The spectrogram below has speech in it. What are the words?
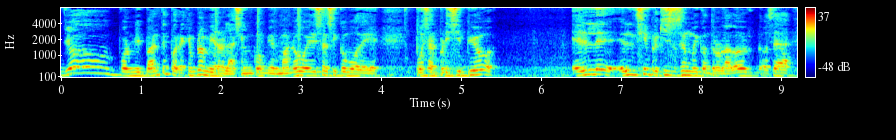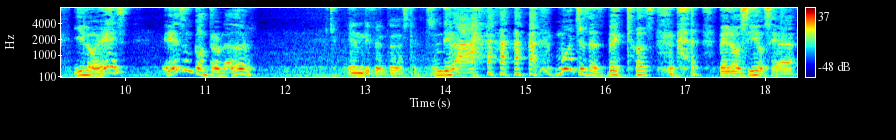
yo, por mi parte, por ejemplo, mi relación con mi hermano es así como de, pues al principio él, él siempre quiso ser muy controlador, o sea, y lo es, es un controlador. En diferentes aspectos. Ah, muchos aspectos, pero sí, o sea,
